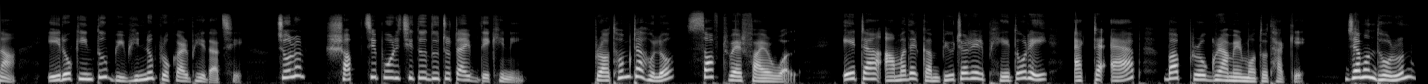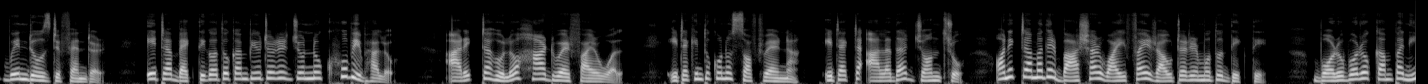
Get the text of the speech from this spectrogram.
না, এরও কিন্তু বিভিন্ন প্রকারভেদ আছে। চলুন সবচেয়ে পরিচিত দুটো টাইপ দেখে নিই। প্রথমটা হলো সফটওয়্যার ফায়ারওয়াল এটা আমাদের কম্পিউটারের ভেতরেই একটা অ্যাপ বা প্রোগ্রামের মতো থাকে। যেমন ধরুন উইন্ডোজ ডিফেন্ডার এটা ব্যক্তিগত কম্পিউটারের জন্য খুবই ভালো। আরেকটা হলো হার্ডওয়্যার ফায়ারওয়াল এটা কিন্তু কোনো সফটওয়্যার না, এটা একটা আলাদা যন্ত্র। অনেকটা আমাদের বাসার ওয়াইফাই রাউটারের মতো দেখতে। বড় বড় কোম্পানি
